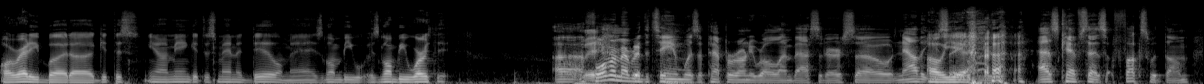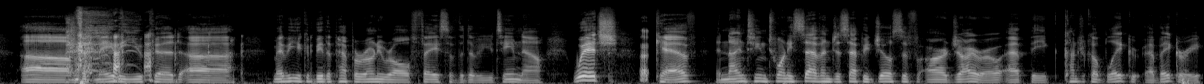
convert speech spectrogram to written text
already, but uh, get this. You know what I mean? Get this man a deal, man. It's gonna be it's gonna be worth it. Uh, a Yeah. former member of the team was a pepperoni roll ambassador. So now that you Oh, say yeah. you, as Kev says, fucks with them, um, maybe you could uh, maybe you could be the pepperoni roll face of the W team now. Which Kev in 1927, Giuseppe Joseph Argiro at the Country Club Blake- uh, Bakery,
